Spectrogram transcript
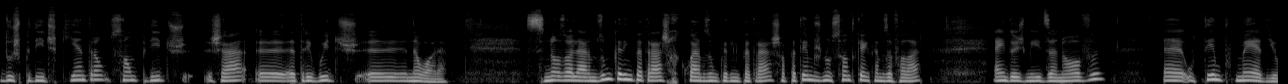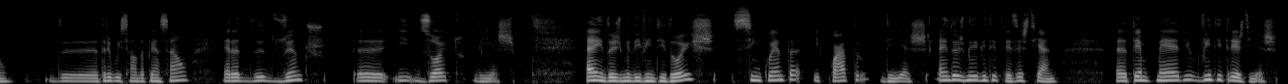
dos pedidos que entram são pedidos já uh, atribuídos uh, na hora. Se nós olharmos um bocadinho para trás, recuarmos um bocadinho para trás, só para termos noção do que é que estamos a falar, em 2019 o tempo médio de atribuição da pensão era de 218 dias. Em 2022, 54 dias. Em 2023, este ano, tempo médio, 23 dias.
